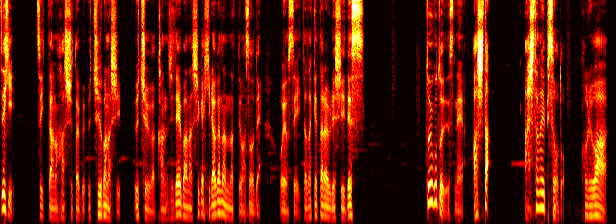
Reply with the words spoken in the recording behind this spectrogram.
ぜひ、Twitter のハッシュタグ、宇宙話、宇宙が漢字で話がひらがなになってますので、お寄せいただけたら嬉しいです。ということでですね、明日、明日のエピソード、これは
